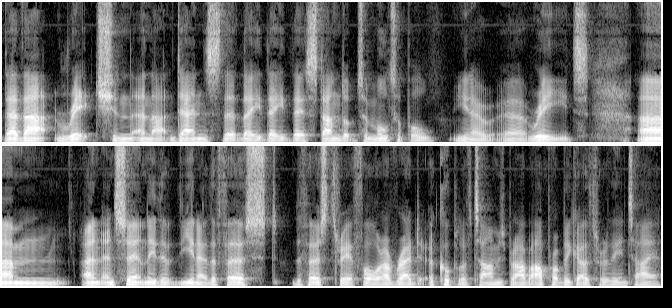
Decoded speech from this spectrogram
they're that rich and, and that dense that they, they, they stand up to multiple you know uh, reads. Um, and and certainly the you know the first the first three or four I've read a couple of times, but I'll, I'll probably go through the entire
